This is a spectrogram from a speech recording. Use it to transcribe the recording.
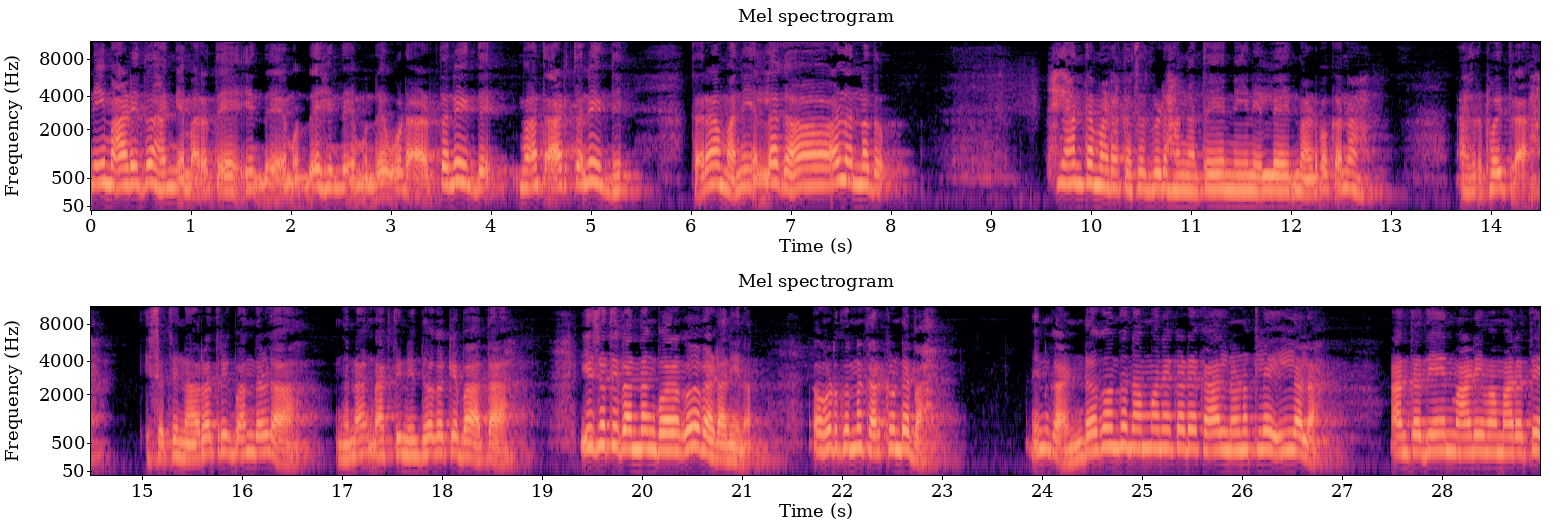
ನೀ ಮಾಡಿದ್ದು ಹಾಗೆ ಮರತೆ, ಹಿಂದೆ ಮುಂದೆ ಹಿಂದೆ ಮುಂದೆ ಓಡಾಡ್ತಾನೆ ಇದ್ದೆ, ಮಾತಾಡ್ತಾನೆ ಇದ್ದೆ. ಕರ ಮನೆಯೆಲ್ಲ ಗಾಳ್ ಅನ್ನೋದು ಎಂತ ಮಾಡೋಕ್ಕತ್ತದ ಬಿಡ ಹಂಗಂತೆ, ನೀನು ಇಲ್ಲೇ ಇದು ಮಾಡ್ಬೇಕನ? ಆದ್ರೆ ಪವಿತ್ರ, ಈ ಸತಿ ನವರಾತ್ರಿಗೆ ಬಂದಳ? ನನಗೆ ನಾಕ್ತೀನಿ ನಿದ್ದೋಗಕ್ಕೆ ಬಾ ಆತ. ಈ ಸತಿ ಬಂದಂಗೆ ಬರೋಗೋ ಬೇಡ ನೀನು. ಹುಡುಗನ್ನ ಕರ್ಕೊಂಡೆ ಬಾ. ನಿನ್ನ ಗಂಡಗೊಂದು ನಮ್ಮನೆ ಕಡೆ ಕಾಲು ನುಣುಕ್ಲೇ ಇಲ್ಲಲ್ಲ ಅಂಥದ್ದೇನು ಮಾಡಿ ಮಾರತೆ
